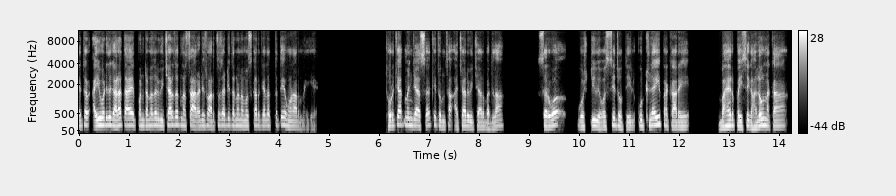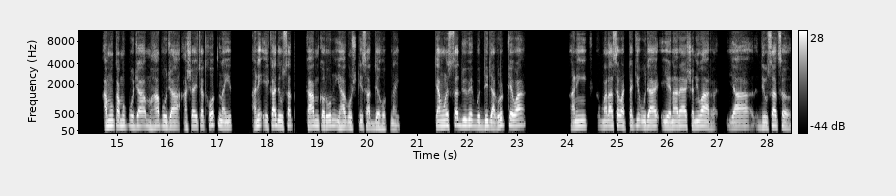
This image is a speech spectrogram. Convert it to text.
नाहीतर आई वडील घरात आहेत पण त्यांना जर विचारतच नसतात आणि स्वार्थासाठी त्यांना नमस्कार केलात तर ते होणार नाहीये. थोडक्यात म्हणजे असं की तुमचा आचार विचार बदला सर्व गोष्टी व्यवस्थित होतील कुठल्याही प्रकारे बाहेर पैसे घालवू नका अमुक अमुक पूजा महापूजा अशा याच्यात होत नाहीत आणि एका दिवसात काम करून ह्या गोष्टी साध्य होत नाहीत. त्यामुळे सद्विवेक बुद्धी जागृत ठेवा आणि मला असं वाटतं की उद्या येणाऱ्या शनिवार या दिवसाचं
